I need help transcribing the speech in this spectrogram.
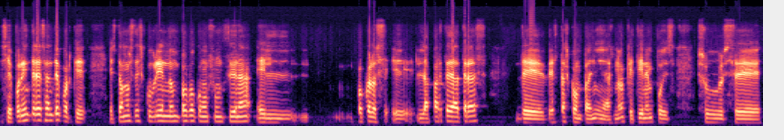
se pone interesante porque estamos descubriendo un poco cómo funciona el, un poco los, eh, la parte de atrás de, estas compañías, ¿no? Que tienen pues sus eh,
